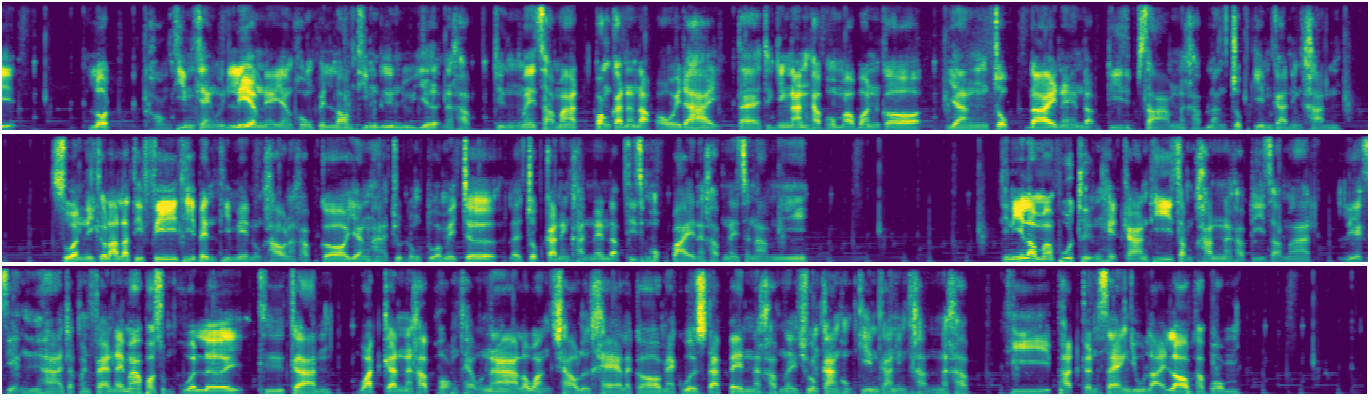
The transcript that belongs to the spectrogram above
รถของทีมแข่งวิลเลียมเนี่ยยังคงเป็นรองทีมอื่นๆอยู่เยอะนะครับจึงไม่สามารถป้องกันอันดับเอาไว้ได้ แต่ถึงอย่างนั้นครับผมอัลบอนก็ยังจบได้ในอันดับที่ 13 นะครับหลังจบเกมการแข่งขัน ส่วนนิโคลัสลาติฟี่ที่เป็นทีมเมทของเขานะครับก็ยังหาจุดลงตัวไม่เจอ และจบการแข่งขันในอันดับที่ 16 ไปนะครับในสนามนี้ ทีนี้เรามาพูดถึงเหตุการณ์ที่สำคัญนะครับที่สามารถเรียกเสียงฮือฮาจากแฟนๆได้มากพอสมควรเลย คือการวัดกันนะครับของแถวหน้าระหว่างชาวเลอแคร์และก็แม็กเวอร์สแตปเปนนะครับในช่วงกลางของเกมการแข่งขันนะครับที่ผัดกันแซงอยู่หลายรอบครับผม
